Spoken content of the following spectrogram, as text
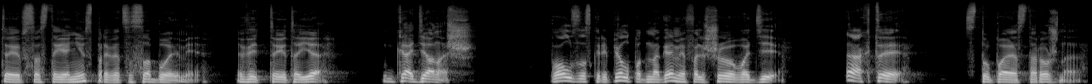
«Ты в состоянии справиться с обоими. Ведь ты это я. Гадёныш!» Пол заскрипел под ногами фальшивого Ди. «Ах ты!» «Ступай осторожно».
